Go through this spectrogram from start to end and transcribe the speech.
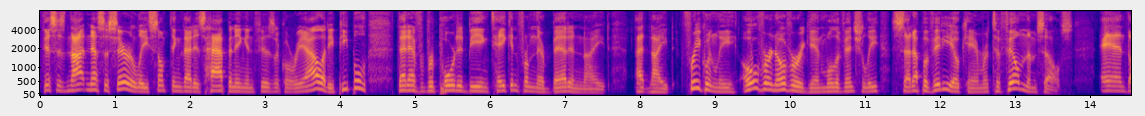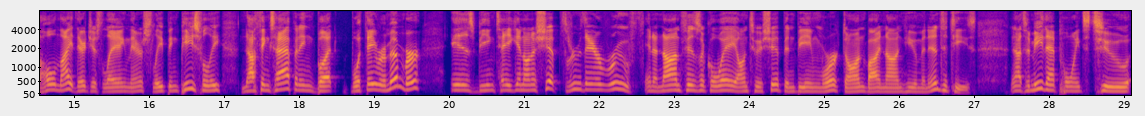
This is not necessarily something that is happening in physical reality. People that have reported being taken from their bed at night at night frequently over and over again will eventually set up a video camera to film themselves. And the whole night they're just laying there sleeping peacefully. Nothing's happening, but what they remember is being taken on a ship through their roof in a non physical way onto a ship and being worked on by non human entities. Now, to me, that points to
